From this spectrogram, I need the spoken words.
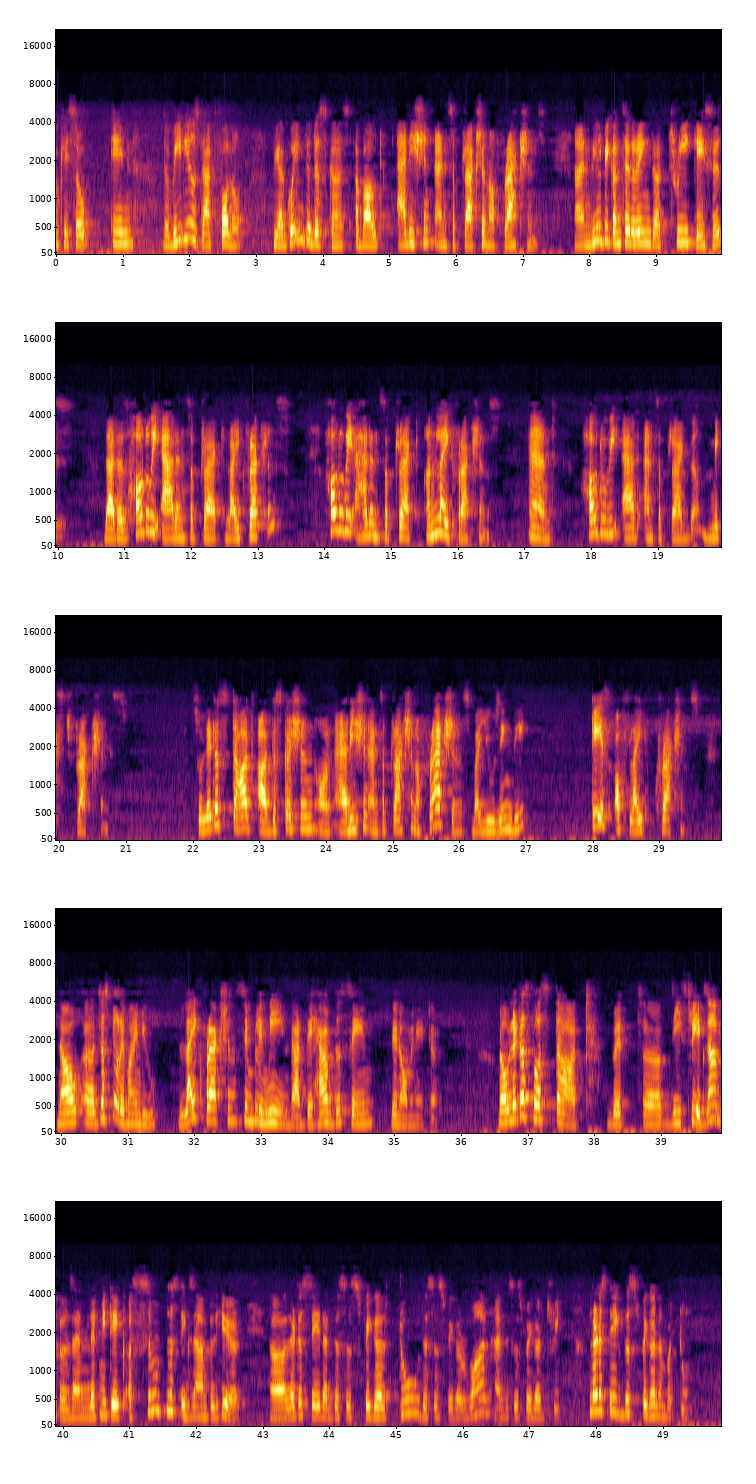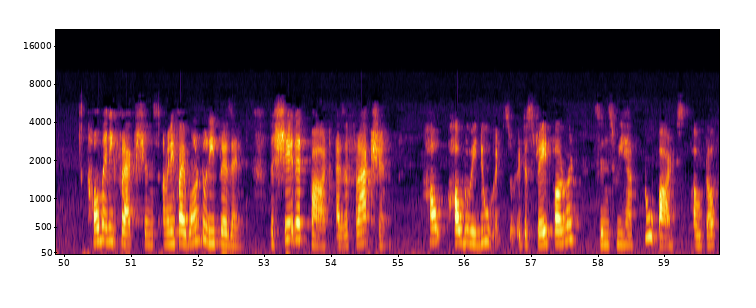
Okay, so in the videos that follow, we are going to discuss about addition and subtraction of fractions and we'll be considering the three cases that is how do we add and subtract like fractions, how do we add and subtract unlike fractions and how do we add and subtract the mixed fractions. So let us start our discussion on addition and subtraction of fractions by using the case of like fractions. Now uh, just to remind you, like fractions simply mean that they have the same denominator. Now let us first start with uh, these three examples and let me take a simplest example here. Uh, let us say that this is figure 2, this is figure 1 and this is figure 3. Let us take this figure number 2. How many fractions, I mean if I want to represent the shaded part as a fraction, how, how do we do it? So it is straightforward since we have two parts out of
